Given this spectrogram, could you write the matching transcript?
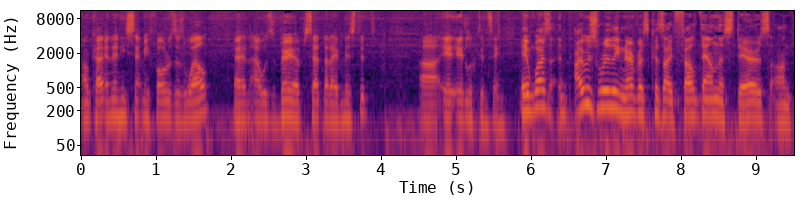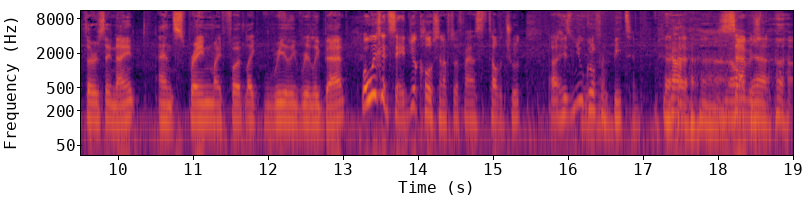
Okay. And then he sent me photos as well, and I was very upset that I missed it. Uh, it, it looked insane. It was. I was really nervous because I fell down the stairs on Thursday night and sprained my foot like really, really bad. Well, we could say it. You're close enough to the fans to tell the truth. Uh, his new girlfriend beats him. Yeah. Savage. Yeah.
